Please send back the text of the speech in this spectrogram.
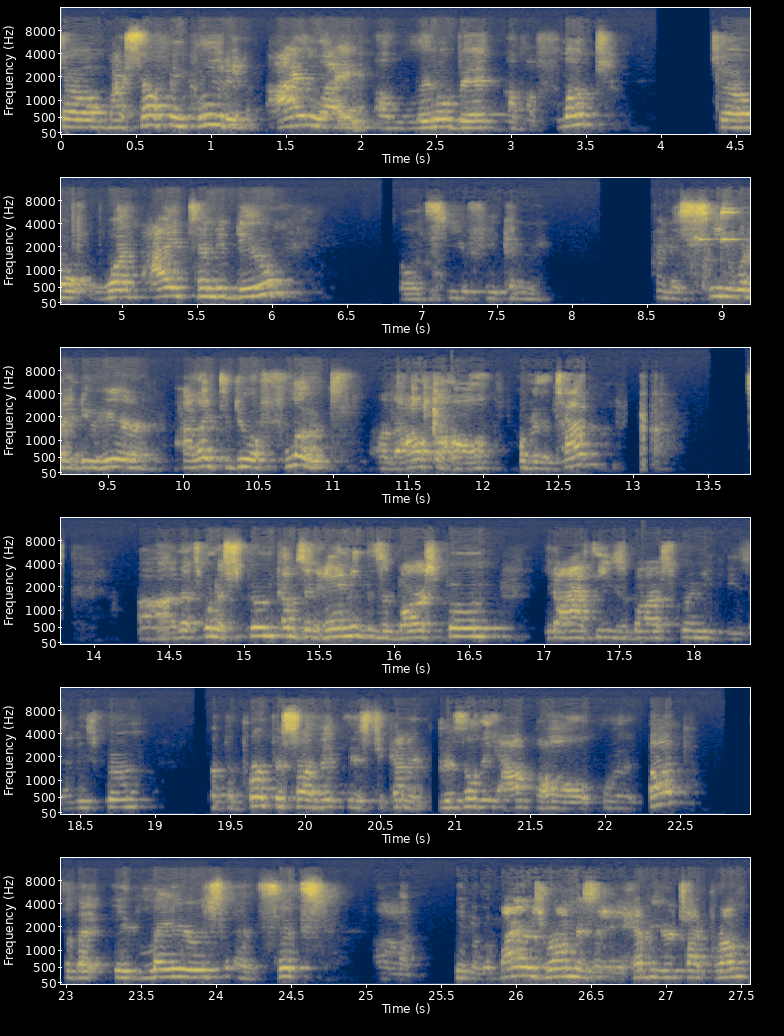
So myself included, I like a little bit of a float. So what I tend to do, let's see if you can kind of see what I do here. I like to do a float of alcohol over the top. Uh, that's when a spoon comes in handy. There's a bar spoon. You don't have to use a bar spoon. You can use any spoon. But the purpose of it is to kind of drizzle the alcohol over the top so that it layers and sits. Uh, you know, the Myers rum is a heavier type rum.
